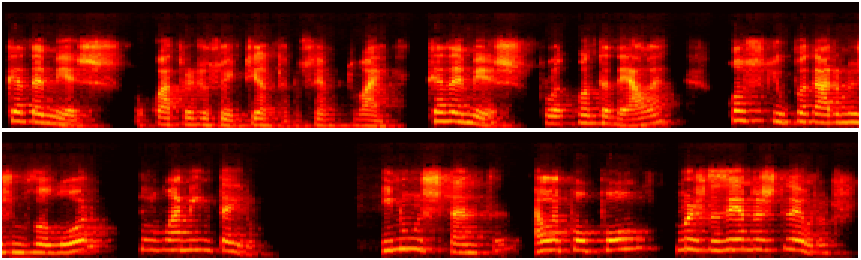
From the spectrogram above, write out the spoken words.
cada mês, ou 4,80 euros, não sei muito bem, cada mês pela conta dela, conseguiu pagar o mesmo valor pelo ano inteiro. E num instante ela poupou umas dezenas de euros.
